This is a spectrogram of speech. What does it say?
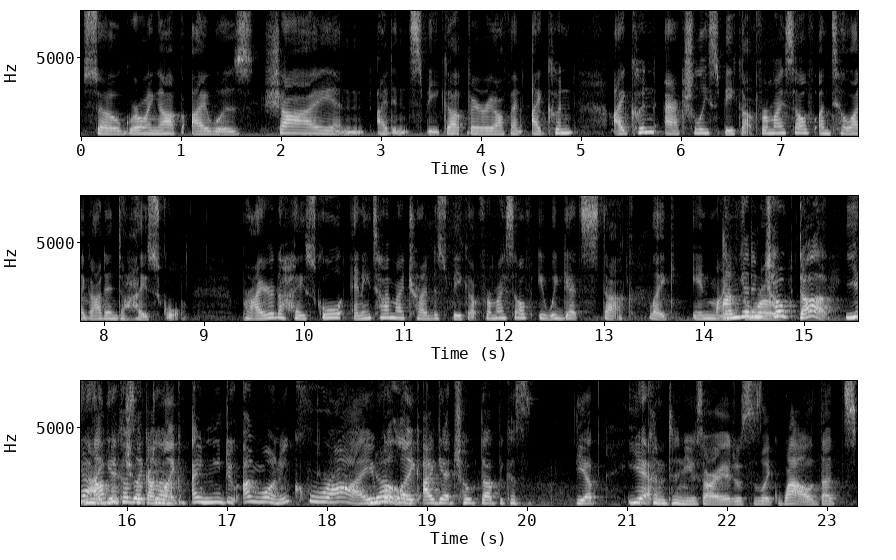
So growing up, I was shy and I didn't speak up very often. I couldn't I couldn't actually speak up for myself until I got into high school. Prior to high school, anytime I tried to speak up for myself, it would get stuck like in my throat. I'm getting choked up. Yeah, not because like I'm up. like I need to. I want to cry, No. but like I get choked up because. Yep. Yeah. Continue. Sorry. I just was like, wow, that's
